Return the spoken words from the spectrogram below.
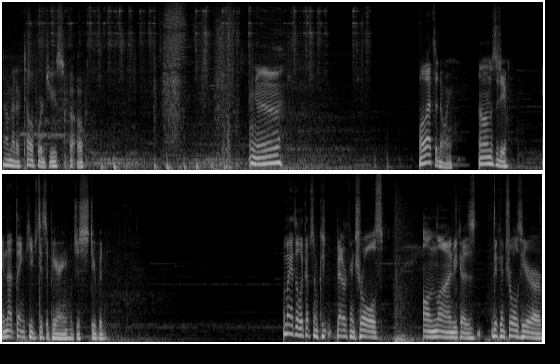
I'm out of teleport juice. Uh-oh. Uh, well, that's annoying. I don't know what to do. And that thing keeps disappearing, which is stupid. I might have to look up some better controls online because the controls here are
